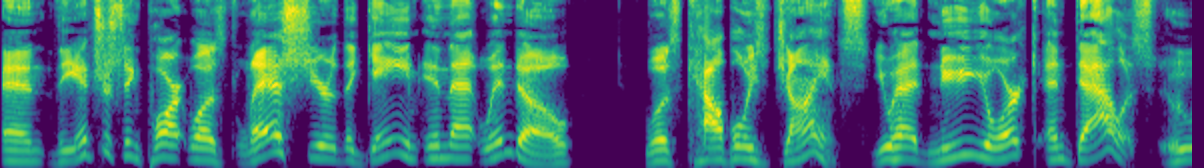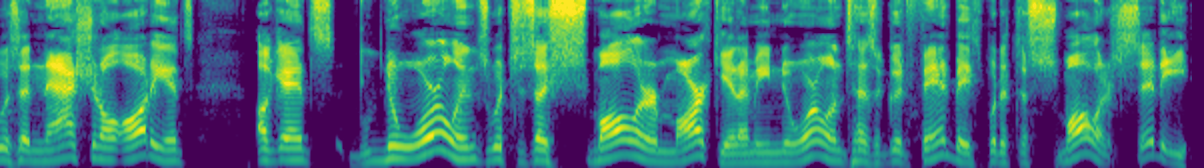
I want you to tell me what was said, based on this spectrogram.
And the interesting part was last year, the game in that window was Cowboys Giants. You had New York and Dallas, who was a national audience against New Orleans, which is a smaller market. I mean, New Orleans has a good fan base, but it's a smaller city.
